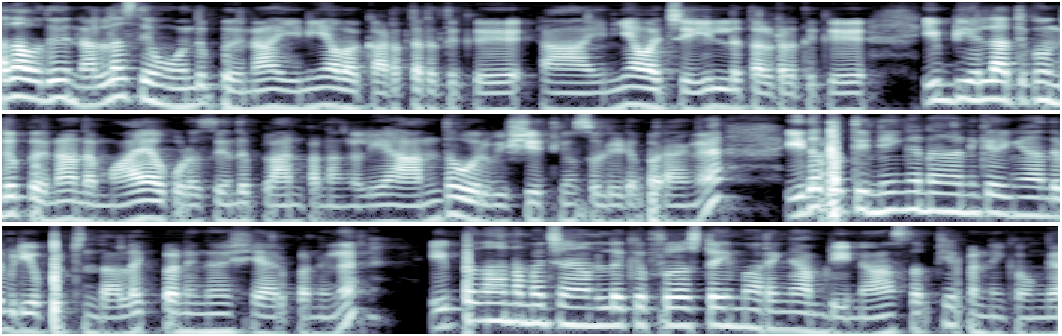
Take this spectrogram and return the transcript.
அதாவது நல்ல சிவம் வந்து பார்த்தீங்கன்னா, இனியாவை கடத்துறதுக்கு, இனியாவை இனியாவ தள்ளுறதுக்கு, இப்படி எல்லாத்துக்கும் வந்து பார்த்தீங்கன்னா, அந்த மாயா கூட சேர்ந்து பிளான் பண்ணாங்க இல்லையா? அந்த ஒரு விஷயத்தையும் சொல்லிட போகிறாங்க இதை பற்றி நீங்கள் என்ன நினைக்கிறீங்க? அந்த வீடியோ பிடிச்சிருந்தா லைக் பண்ணுங்கள் ஷேர் பண்ணுங்கள் இப்போ தான் நம்ம சேனலுக்கு ஃபர்ஸ்ட் டைம் வரீங்க அப்படின்னா, சப்ஸ்கிரைப் பண்ணிக்கோங்க.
